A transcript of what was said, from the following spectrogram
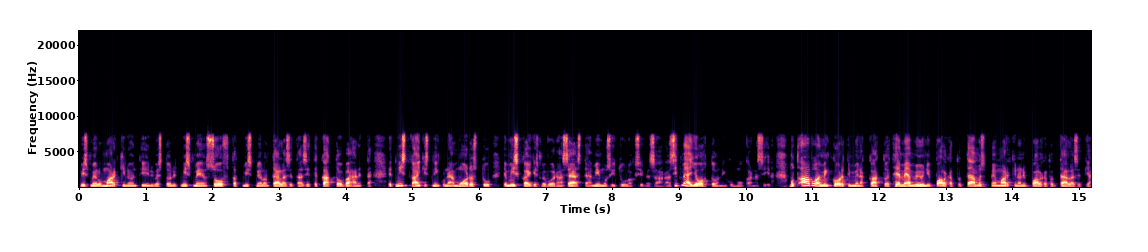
missä meillä on markkinointiinvestoinnit, missä meillä on softat, missä meillä on tällaiset, tai sitten katsoa vähän, että, että mistä kaikista niin kuin nämä muodostuu ja missä kaikista me voidaan säästää, millaisia tuloksia me saadaan. Sitten meidän johto on niin kuin mukana siinä. Mutta avoimin kortin mennä katsoa, että hei, meidän myynnin palkat on tämmöiset, meidän markkinoinnin palkat on tällaiset ja,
